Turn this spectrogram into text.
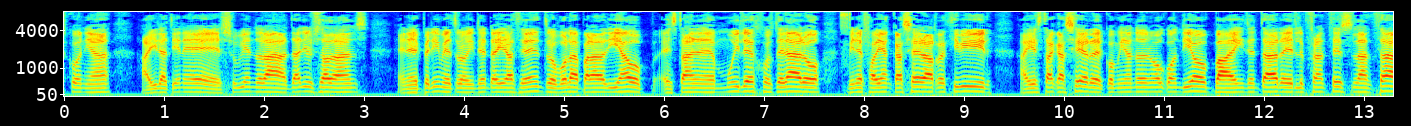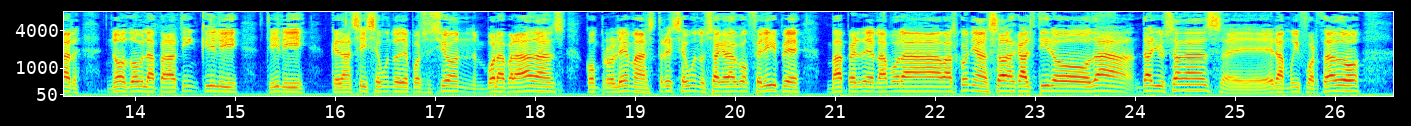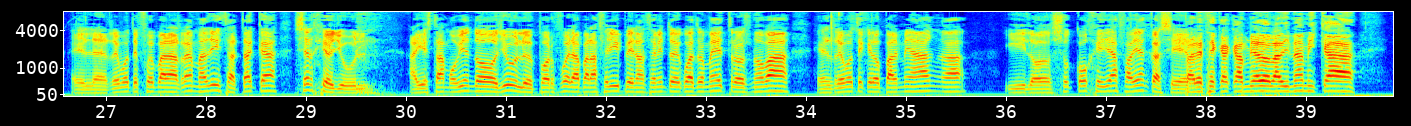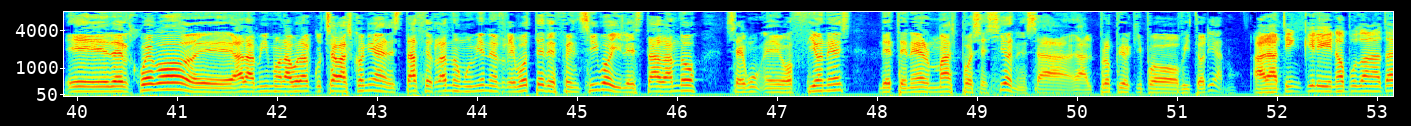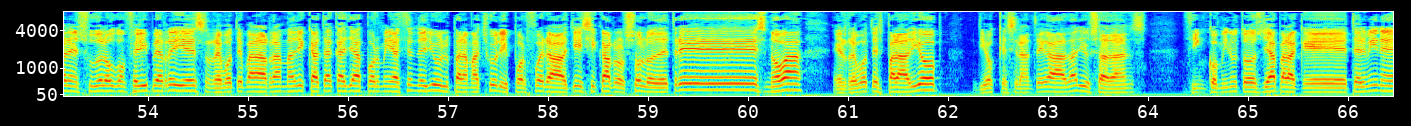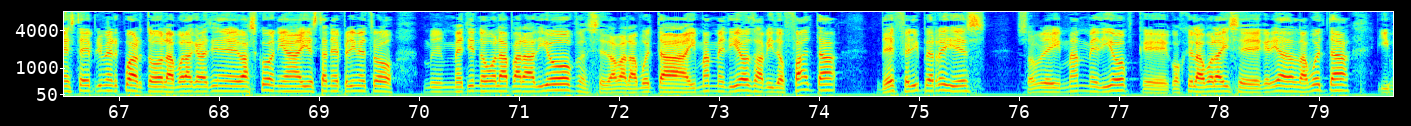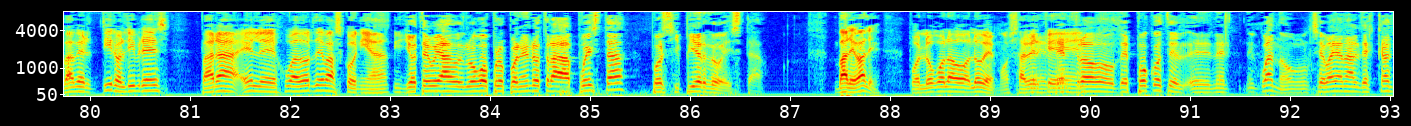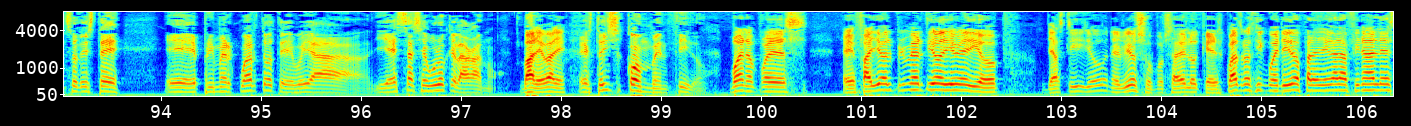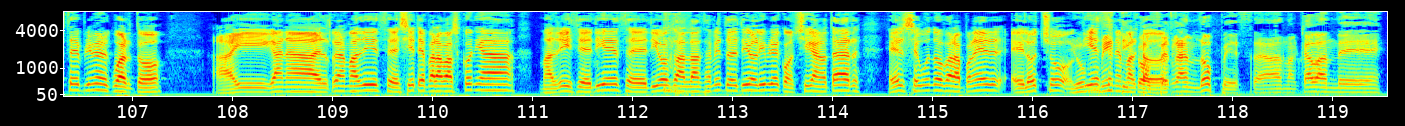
Ahí la tiene subiendo la Darius Adams en el perímetro, intenta ir hacia adentro, bola para Diao, está muy lejos del aro, viene Fabián Caser a recibir, ahí está Caser combinando de nuevo con Diop, va a intentar el francés lanzar, no dobla para Tim Killy, Tilly Quedan seis segundos de posesión. Bola para Adams con problemas. Tres segundos. Se ha quedado con Felipe. Va a perder la bola Vascoña. Salga el tiro da Darius Adams. Eh, era muy forzado. El rebote fue para Real Madrid. Ataca Sergio Yul. Ahí está moviendo Yul por fuera para Felipe. Lanzamiento de cuatro metros. No va. El rebote que lo palmea Anga. Y lo coge ya Fabián Caser. Parece que ha cambiado la dinámica eh, del juego. Eh, ahora mismo la bola está cerrando muy bien el rebote defensivo y le está dando eh, opciones de tener más posesiones al propio equipo vitoriano. Tim Kili no pudo anotar en su duelo con Felipe Reyes. Rebote para Real Madrid que ataca ya por mediación de Yul para Machulis. Por fuera JC Carlos solo de tres. No va. El rebote es para Diop. Diop que se la entrega a Darius Adams. Cinco minutos ya para que termine este primer cuarto. La bola que la tiene Vasconia y está en el perímetro metiendo bola para Diop. Se daba la vuelta a Imán Mediop. Ha habido falta de Felipe Reyes sobre Imán Mediop que cogió la bola y se quería dar la vuelta. Y va a haber tiros libres para el eh, jugador de Vasconia. Y yo te voy a luego proponer otra apuesta por si pierdo esta. Vale, vale. Pues luego lo, vemos. A ver eh, qué. Dentro de poco, cuando se vayan al descanso de este eh, primer cuarto te voy a... Y esa seguro que la gano. Vale, vale. Estoy convencido. Bueno, pues eh, falló el primer tiro libre Diop. Ya estoy yo nervioso por saber lo que es. 4.52 para llegar al final de este primer cuarto. Ahí gana el Real Madrid, 7 eh, para Basconia, Madrid 10, eh, Dios al lanzamiento de tiro libre, consigue anotar el segundo para poner el 8-10 en el marcador. Ferran López, acaban de,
